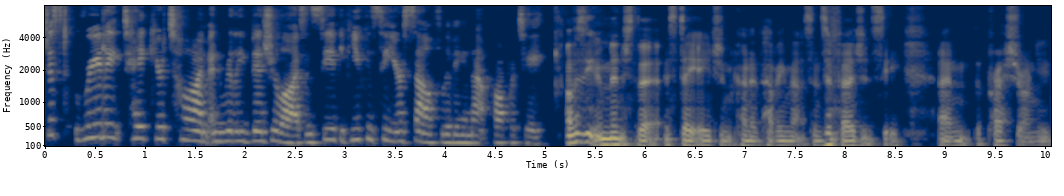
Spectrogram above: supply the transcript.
just really take your time and really visualize and see if, if you can see yourself living in that property. Obviously, you mentioned the estate agent kind of having that sense of urgency and the pressure on you.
